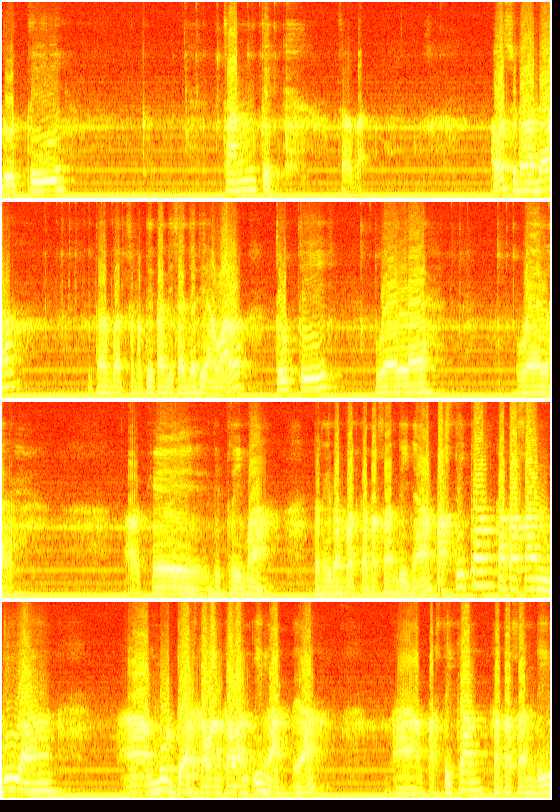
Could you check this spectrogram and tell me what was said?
Tuti cantik. Coba. Oh sudah ada. Kita buat seperti tadi saja di awal. Tuti Weleh Weleh Oke, diterima. dan kita buat kata sandinya. Pastikan kata sandi yang uh, mudah kawan-kawan ingat ya. Nah, pastikan kata sandi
